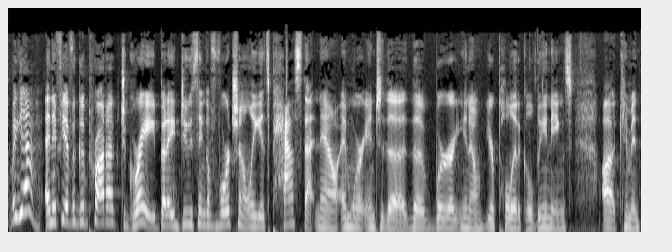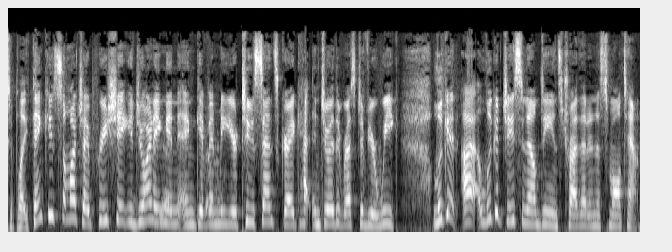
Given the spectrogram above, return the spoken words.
But, yeah, and if you have a good product, great. But I do think, unfortunately, it's past that now, and we're into the the where you know your political leanings uh, come into play. Thank you so much. I appreciate you joining yeah, and, and giving me your two cents, Greg. enjoy the rest of your week. Look at uh, look at Jason Aldean's "Try That in a Small Town."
